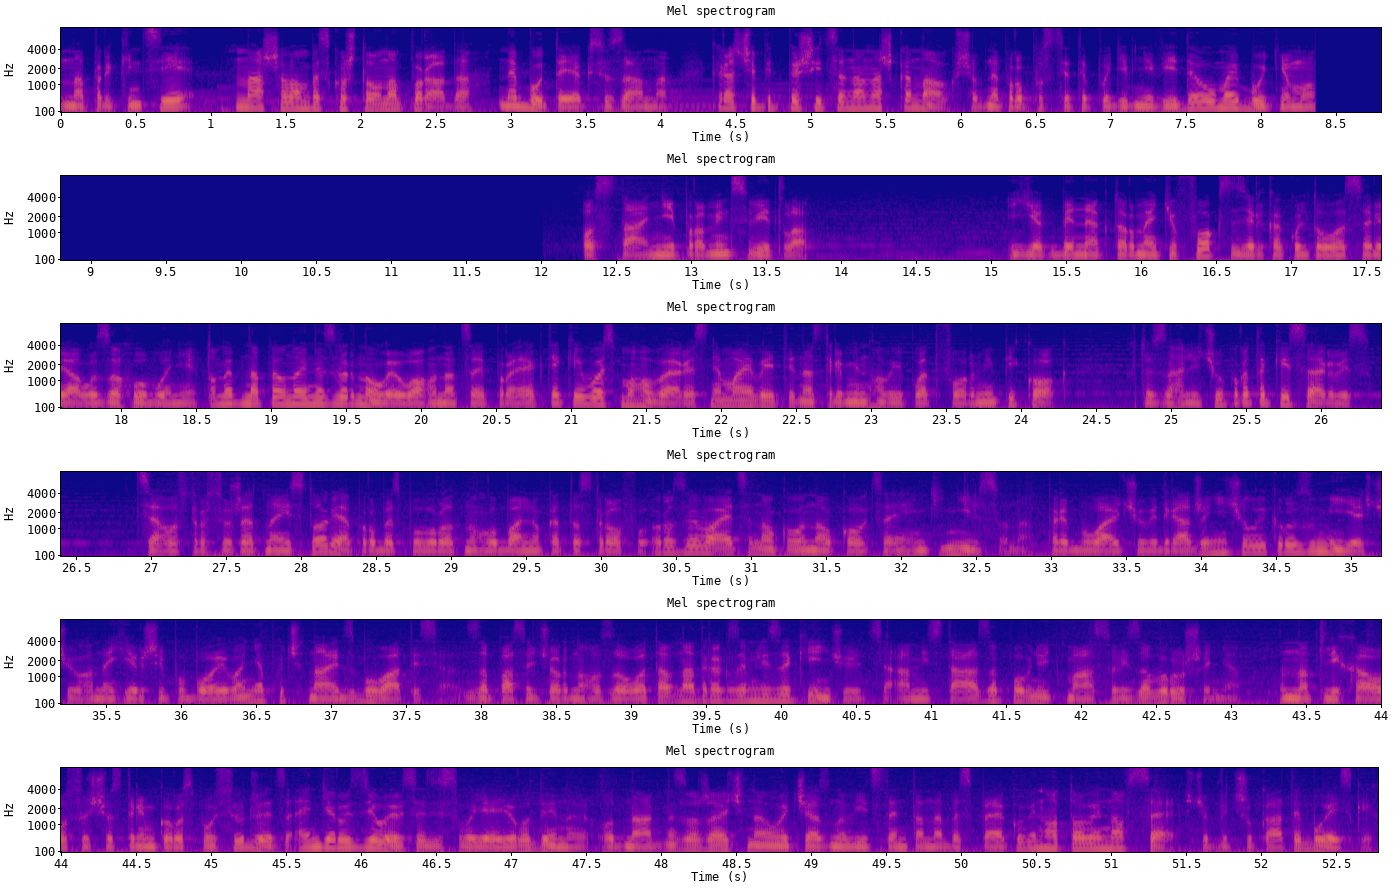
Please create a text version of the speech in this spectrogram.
Наприкінці, наша вам безкоштовна порада. Не будьте як Сюзанна. Краще підпишіться на наш канал, щоб не пропустити подібні відео у майбутньому. Останній промінь світла. Якби не актор Меттю Фокс, зірка культового серіалу Загублені, то ми б напевно і не звернули увагу на цей проект, який 8 вересня має вийти на стрімінговій платформі Peacock. Хтось взагалі чув про такий сервіс? Ця гостросюжетна історія про безповоротну глобальну катастрофу розвивається навколо науковця Енді Нільсона. Перебуваючи у відрядженні, чоловік розуміє, що його найгірші побоювання починають збуватися. Запаси чорного золота в надрах землі закінчуються, а міста заповнюють масові заворушення. На тлі хаосу, що стрімко розповсюджується, Енді розділився зі своєю родиною. Однак, незважаючи на величезну відстань та небезпеку, він готовий на все, щоб відшукати близьких.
